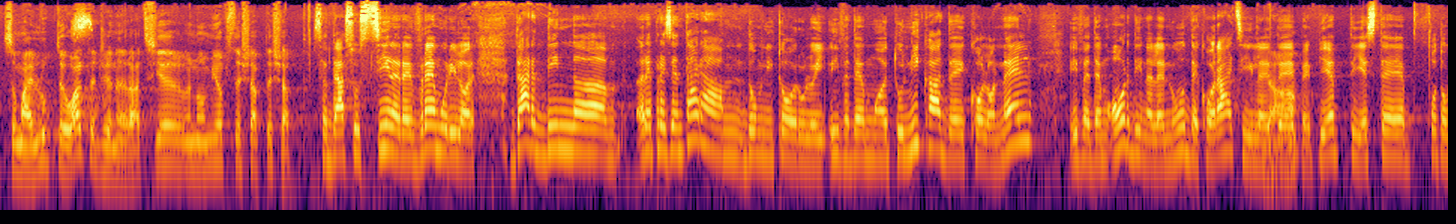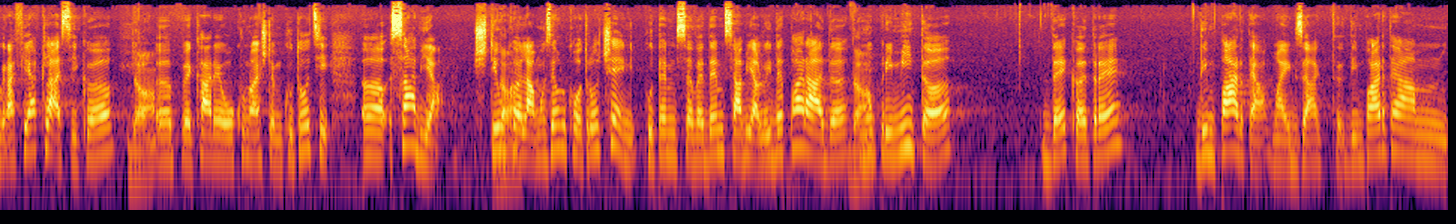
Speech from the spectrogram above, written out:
să mai lupte o altă generație în 1877. Să dea susținere vremurilor. Dar din uh, reprezentarea domnitorului îi vedem uh, tunica de colonel, îi vedem ordinele, nu? Decorațiile da. de pe piept. Este fotografia clasică da. uh, pe care o cunoaștem cu toții. Uh, sabia. Știu da. că la Muzeul Cotroceni putem să vedem sabia lui de paradă, da. nu primită de către, din partea, mai exact, din partea um,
